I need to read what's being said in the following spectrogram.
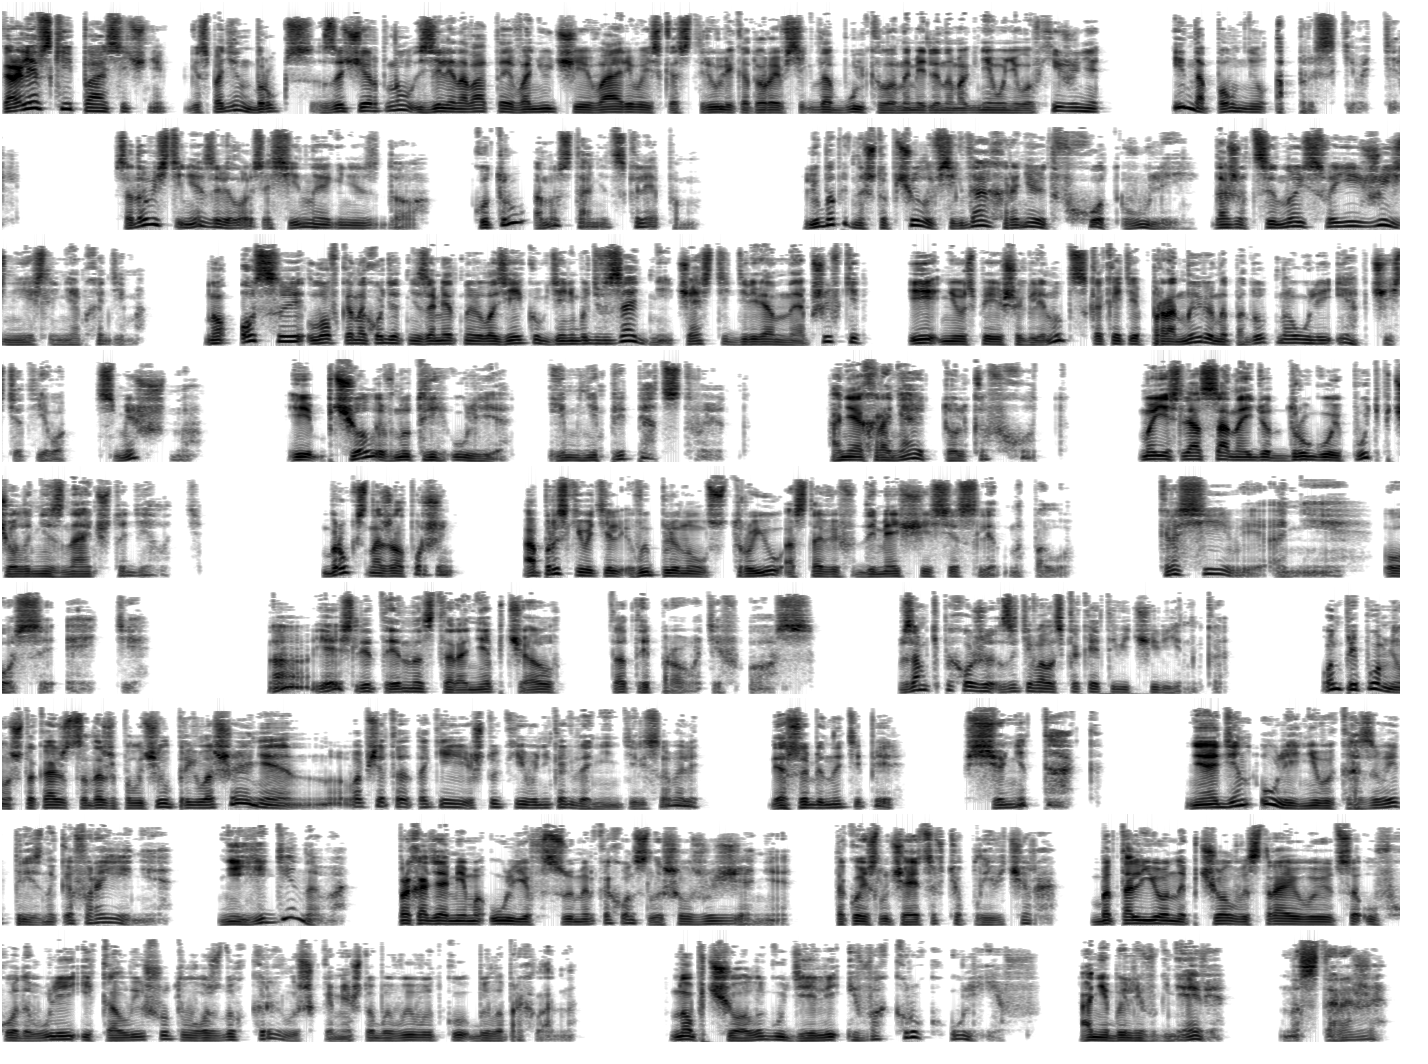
Королевский пасечник, господин Брукс, зачерпнул зеленоватое вонючее варево из кастрюли, которая всегда булькала на медленном огне у него в хижине, и наполнил опрыскиватель. В садовой стене завелось осиное гнездо. К утру оно станет склепом. Любопытно, что пчелы всегда охраняют вход в улей, даже ценой своей жизни, если необходимо. Но осы ловко находят незаметную лазейку где-нибудь в задней части деревянной обшивки, и не успеешь оглянуться, как эти проныры нападут на улей и обчистят его. Смешно. И пчелы внутри улья им не препятствуют. Они охраняют только вход. Но если оса найдет другой путь, пчелы не знают, что делать. Брукс нажал поршень, опрыскиватель выплюнул струю, оставив дымящийся след на полу. Красивые они, осы эти. Но если ты на стороне пчел, то ты против ос. В замке, похоже, затевалась какая-то вечеринка. Он припомнил, что, кажется, даже получил приглашение, но вообще-то такие штуки его никогда не интересовали, и особенно теперь. Все не так. Ни один улей не выказывает признаков роения. Ни единого. Проходя мимо ульев в сумерках, он слышал жужжание. Такое случается в теплые вечера. Батальоны пчел выстраиваются у входа в улей и колышут воздух крылышками, чтобы выводку было прохладно. Но пчелы гудели и вокруг ульев. Они были в гневе, на стороже.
